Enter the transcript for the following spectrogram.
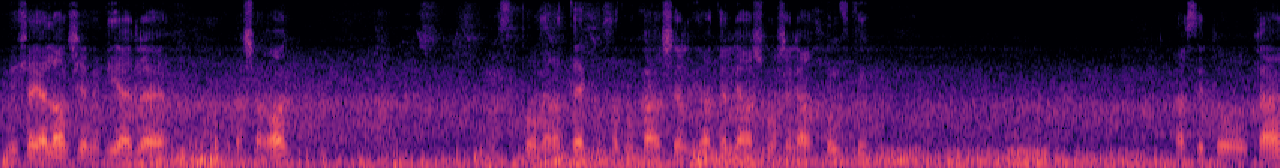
כביש איילון שמגיע עד לשרון. סיפור מרתק, פחות מוכר של גבעת אליהו, שמו של יאיר חינסקי. הסיפור כאן.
